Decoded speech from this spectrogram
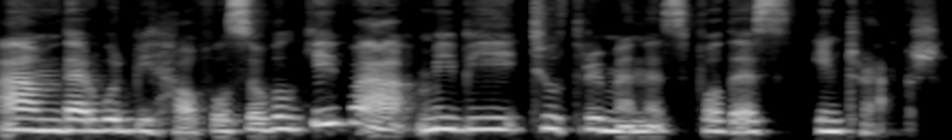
um, that would be helpful. So we'll give uh, maybe two, three minutes for this interaction.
